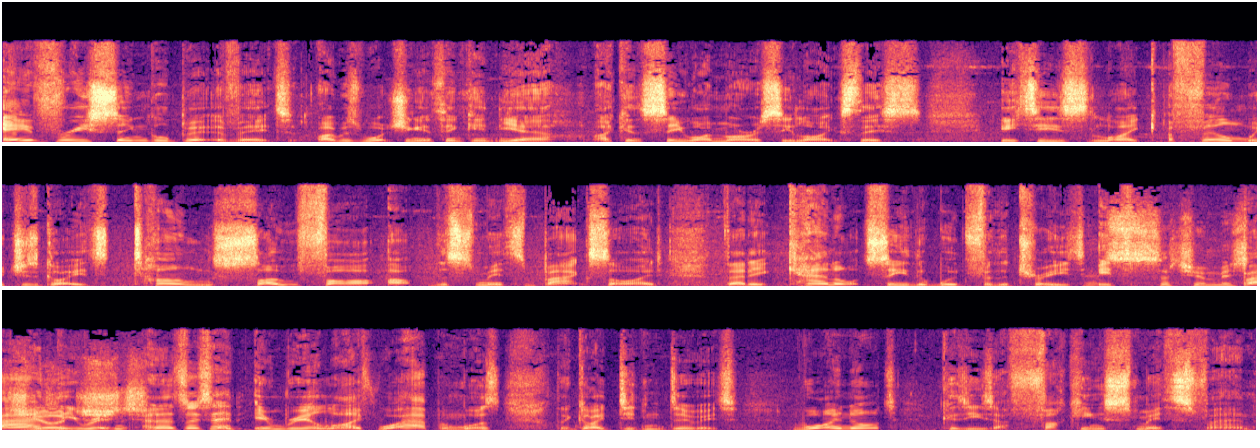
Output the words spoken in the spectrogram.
every single bit of it, I was watching it thinking, yeah, I can see why Morrissey likes this. It is like a film which has got its tongue so far up the Smiths' backside that it cannot see the wood for the trees. It's it's such a badly written. And as I said, in real life, what happened was the guy didn't do it. Why not? Because he's a fucking Smiths fan.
